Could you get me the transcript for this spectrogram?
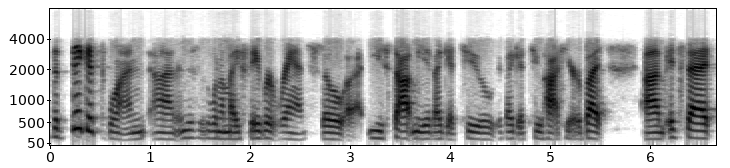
the biggest one, uh, and this is one of my favorite rants. So uh, you stop me if I get too if I get too hot here, but um, it's that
